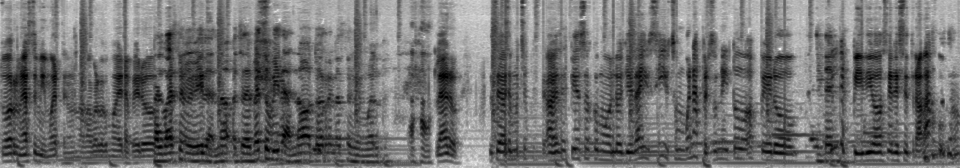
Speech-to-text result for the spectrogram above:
tú arruinaste mi muerte, ¿no? no me acuerdo cómo era, pero Salvaste mi vida, no, salvé tu vida, no, tú arruinaste mi muerte. Ajá. claro. O sea, hace mucho- a veces pienso como los Jedi, sí, son buenas personas y todo, pero ¿quién les pidió hacer ese trabajo, no?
